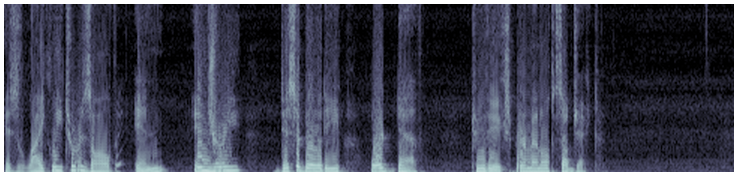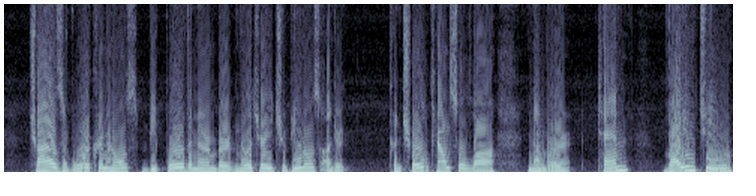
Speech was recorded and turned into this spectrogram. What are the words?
is likely to result in injury, disability, or death to the experimental subject. Trials of war criminals before the Nuremberg military tribunals under Control Council Law number 10, Volume 2,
